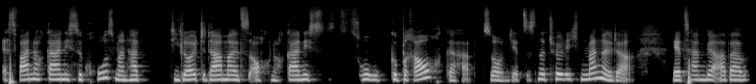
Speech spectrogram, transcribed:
es war noch gar nicht so groß. Man hat die Leute damals auch noch gar nicht so Gebrauch gehabt. So, und jetzt ist natürlich ein Mangel da. Jetzt haben wir aber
